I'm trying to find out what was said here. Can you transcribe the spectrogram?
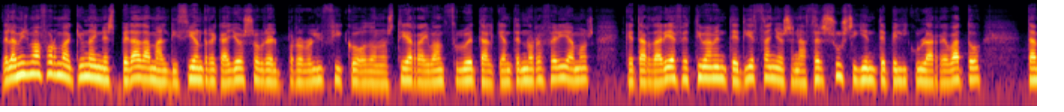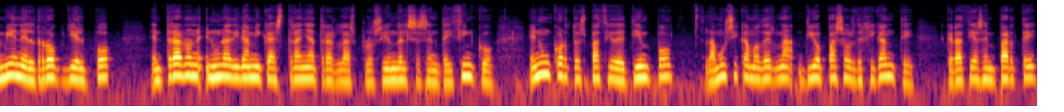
De la misma forma que una inesperada maldición recayó sobre el prolífico Donostierra Iván Zulueta, al que antes nos referíamos, que tardaría efectivamente 10 años en hacer su siguiente película Arrebato, también el rock y el pop entraron en una dinámica extraña tras la explosión del 65. En un corto espacio de tiempo, la música moderna dio pasos de gigante, gracias en parte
